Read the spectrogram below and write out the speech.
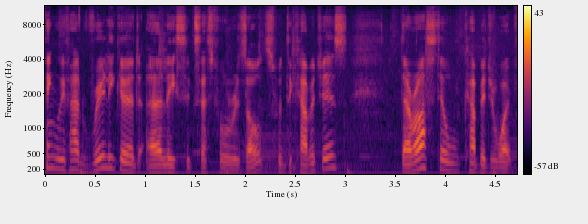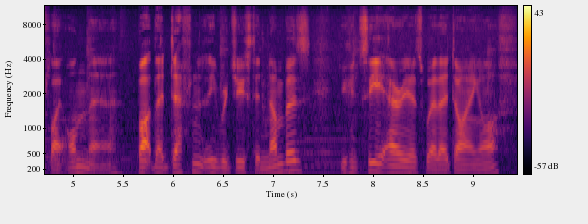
Think we've had really good early successful results with the cabbages. There are still cabbage whitefly on there, but they're definitely reduced in numbers. You can see areas where they're dying off.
